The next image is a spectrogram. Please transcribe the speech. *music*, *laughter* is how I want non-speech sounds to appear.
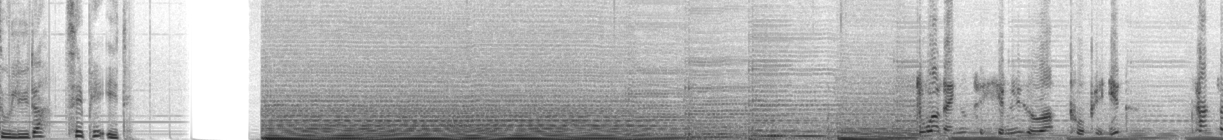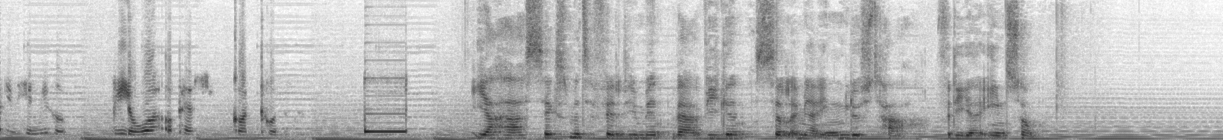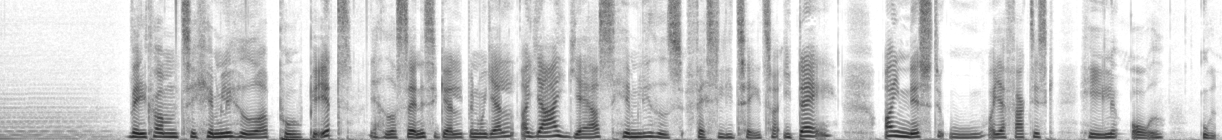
Du lytter til P1. Du har ringet til Hemmeligheder på P1. Tak for din hemmelighed. Vi lover at passe godt på den. Jeg har sex med tilfældige mænd hver weekend, selvom jeg ingen lyst har, fordi jeg er ensom. Velkommen til Hemmeligheder på P1. Jeg hedder Sanne Sigal Benoyal, og jeg er jeres hemmelighedsfacilitator i dag og i næste uge, og jeg faktisk hele året ud.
